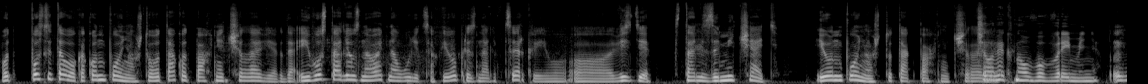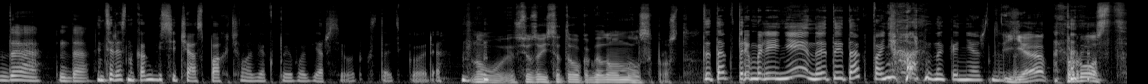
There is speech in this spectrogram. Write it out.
Вот после того, как он понял, что вот так вот пахнет человек, да, его стали узнавать на улицах, его признали в церкви, его э, везде, стали замечать. И он понял, что так пахнет человек. Человек нового времени. Да, да. Интересно, как бы сейчас пах человек по его версии, вот, кстати говоря. Ну, все зависит от того, когда он мылся просто. Ты так прямолинейно, но это и так понятно, конечно. же. Я прост.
